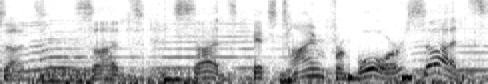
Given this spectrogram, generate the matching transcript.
Suds, suds, suds. It's time for more suds.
